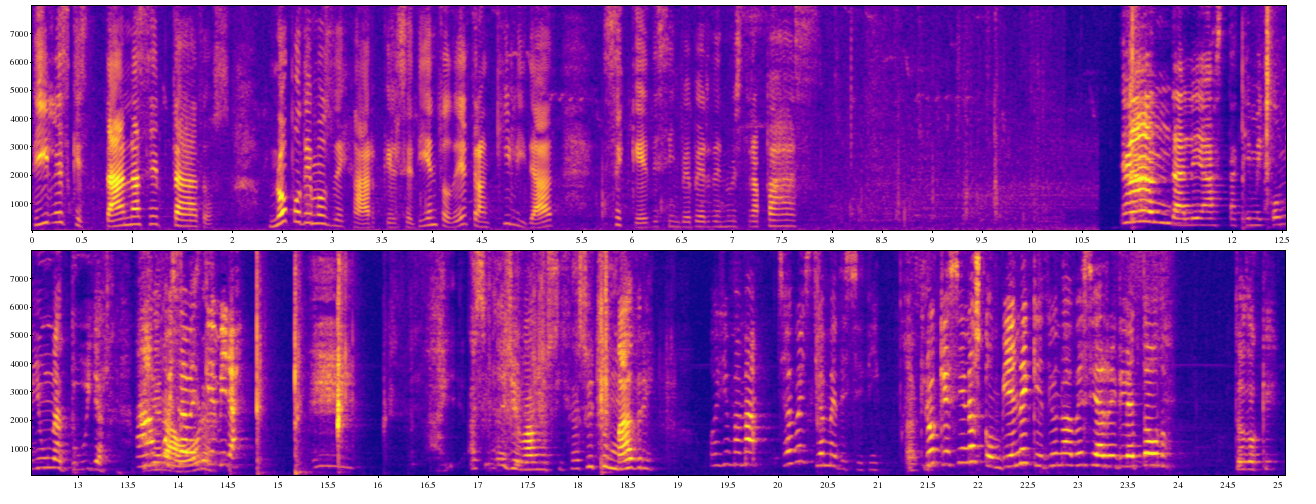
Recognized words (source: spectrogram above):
diles que están aceptados. No podemos dejar que el sediento de tranquilidad se quede sin beber de nuestra paz. Ándale, hasta que me comí una tuya. Ah, pues ¿sabes qué? Mira. Ay, así nos llevamos, hija. Soy tu madre. Oye, mamá, ¿sabes? Ya me decidí. ¿Ah, sí? Creo que sí nos conviene que de una vez se arregle todo. ¿Todo qué?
